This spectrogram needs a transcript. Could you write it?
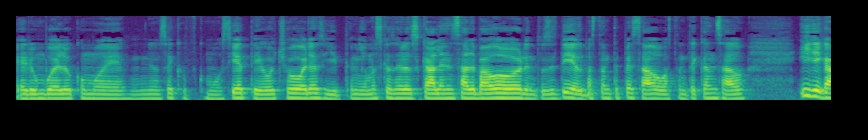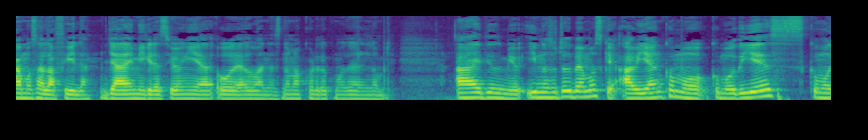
era un vuelo como de, no sé, como 7, 8 horas y teníamos que hacer escala en Salvador, entonces sí, bastante pesado, bastante cansado. Y llegamos a la fila, ya de migración y o de aduanas, no me acuerdo cómo era el nombre. Ay, Dios mío. Y nosotros vemos que habían como, como 10 como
